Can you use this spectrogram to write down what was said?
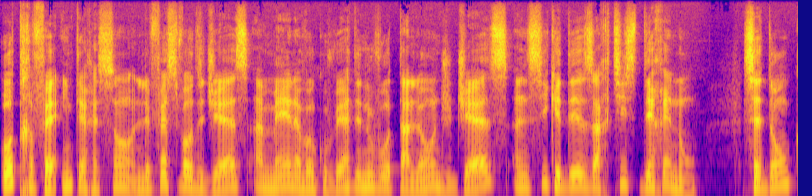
Autre fait intéressant, le Festival de Jazz amène à Vancouver de nouveaux talents du jazz ainsi que des artistes de renom. C'est donc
